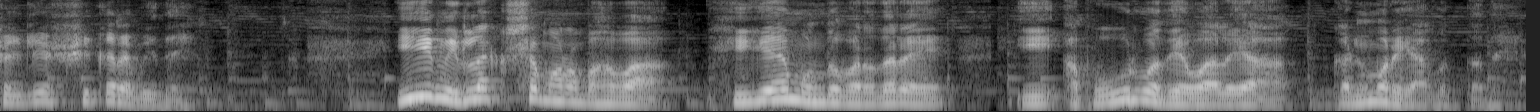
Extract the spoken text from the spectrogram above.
ಶೈಲಿಯ ಶಿಖರವಿದೆ. ಈ ನಿರ್ಲಕ್ಷ್ಯ ಮನೋಭಾವ ಹೀಗೇ ಮುಂದುವರೆದರೆ ಈ ಅಪೂರ್ವ ದೇವಾಲಯ ಕಣ್ಮರೆಯಾಗುತ್ತದೆ.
